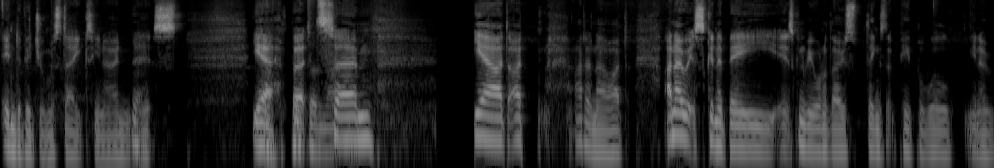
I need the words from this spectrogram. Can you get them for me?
individual mistakes, you know, and Yeah. it's yeah, We've but um, yeah, I, I, I don't know. I, I know it's going to be it's going to be one of those things that people will you know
